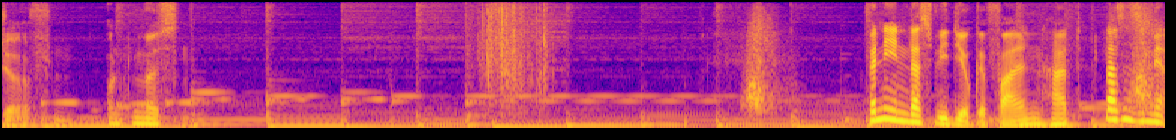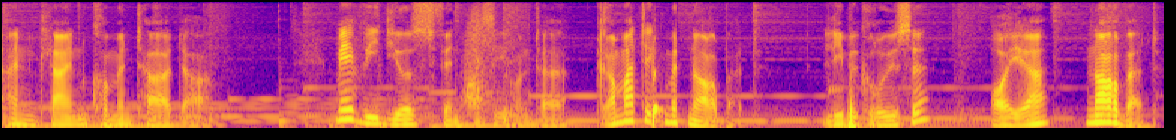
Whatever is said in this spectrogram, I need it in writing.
dürfen und müssen. Wenn Ihnen das Video gefallen hat, lassen Sie mir einen kleinen Kommentar da. Mehr Videos finden Sie unter Grammatik mit Norbert. Liebe Grüße, Euer Norbert.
